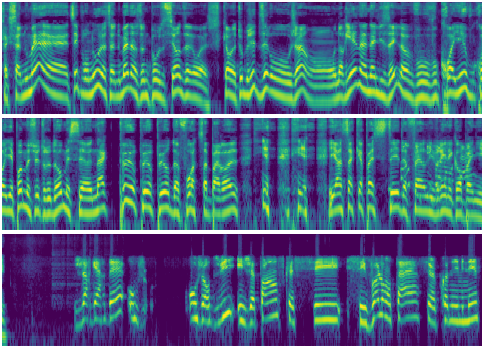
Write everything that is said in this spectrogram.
Fait que ça nous met, euh, tu sais, pour nous, là, ça nous met dans une position de dire, ouais, on est obligé de dire aux gens, on n'a rien à analyser, là. Vous, vous croyez, vous croyez pas, M. Trudeau, mais c'est un acte pur, pur, pur de foi en sa parole et en sa capacité de faire livrer les compagnies. Je le regardais aujourd'hui et je pense que c'est c'est volontaire. C'est un premier ministre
